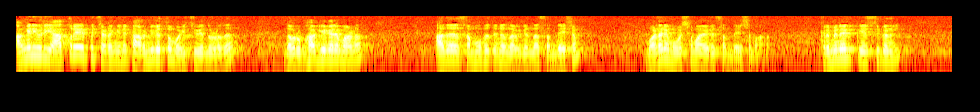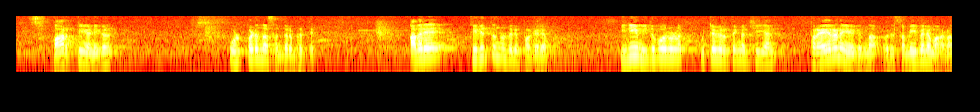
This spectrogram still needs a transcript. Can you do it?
അങ്ങനെ ഒരു യാത്രയപ്പ് ചടങ്ങിന് കാർമ്മികത്വം വഹിച്ചു എന്നുള്ളത് ദൗർഭാഗ്യകരമാണ്. അത് സമൂഹത്തിന് നൽകുന്ന സന്ദേശം വളരെ മോശമായൊരു സന്ദേശമാണ്. ക്രിമിനൽ കേസുകളിൽ പാർട്ടി അണികൾ ഉൾപ്പെടുന്ന സന്ദർഭത്തിൽ അവരെ തിരുത്തുന്നതിന് പകരം ഇനിയും ഇതുപോലുള്ള കുറ്റകൃത്യങ്ങൾ ചെയ്യാൻ പ്രേരണയേകുന്ന ഒരു സമീപനമാണ്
